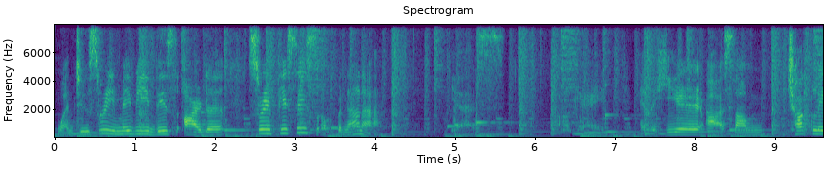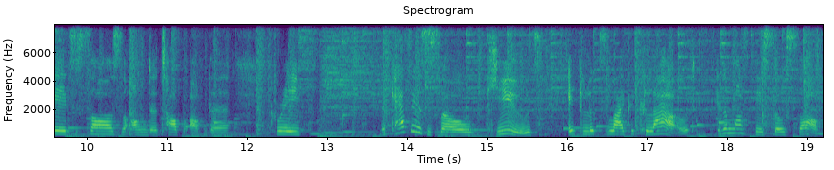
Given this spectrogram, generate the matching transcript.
One, two, three. Maybe these are the three pieces of banana. Yes. Okay. And here are some chocolate sauce on the top of the crepe. The cat is so cute. It looks like a cloud. It must be so soft,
